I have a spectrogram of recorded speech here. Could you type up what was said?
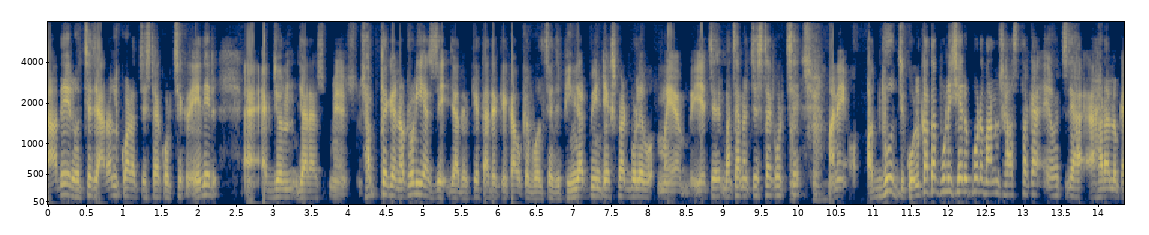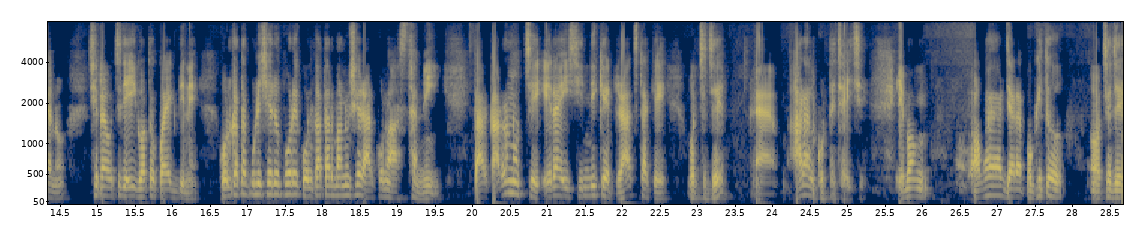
তাদের হচ্ছে যে আড়াল করার চেষ্টা করছে। এদের একজন যারা সব থেকে নটোরিয়াস যে যাদেরকে তাদেরকে কাউকে বলছে যে ফিঙ্গারপ্রিন্ট এক্সপার্ট বলে বাঁচানোর চেষ্টা করছে। আচ্ছা। মানে অদ্ভুত যে কলকাতা পুলিশের উপরে মানুষ আস্থা হচ্ছে যে হারালো কেন? সেটা হচ্ছে যে এই গত কয়েকদিনে কলকাতা পুলিশের উপরে কলকাতার মানুষের আর কোনো আস্থা নেই। তার কারণ হচ্ছে এরা এই সিন্ডিকেট রাজটাকে হচ্ছে যে আড়াল করতে চাইছে। এবং অভয়ার যারা প্রকৃত হচ্ছে যে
